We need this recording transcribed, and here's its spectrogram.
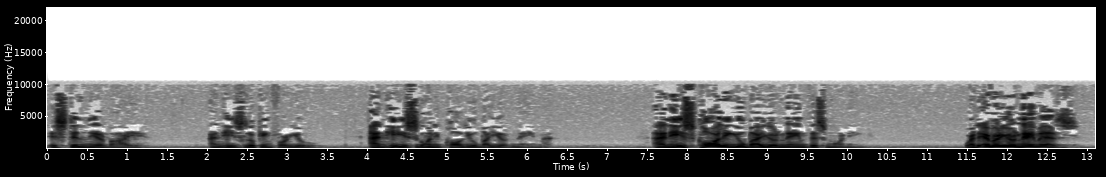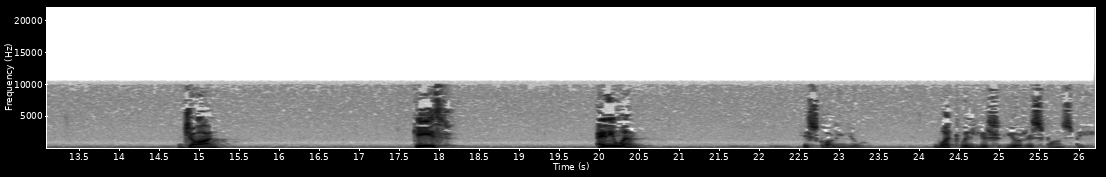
is still nearby. And He's looking for you. And He's going to call you by your name. And He's calling you by your name this morning. Whatever your name is. John, Keith, anyone. He's calling you what will your, your response be?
